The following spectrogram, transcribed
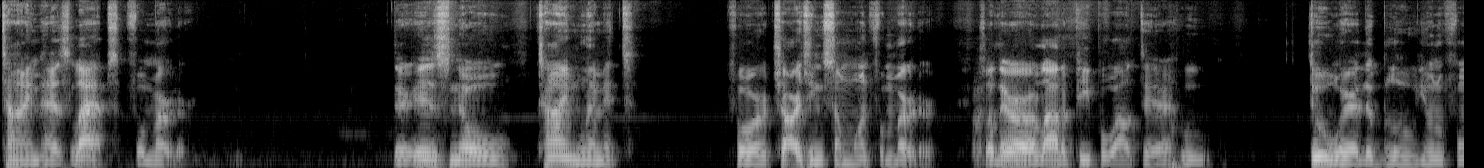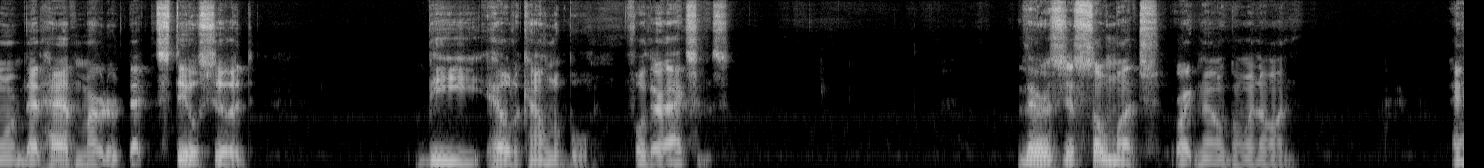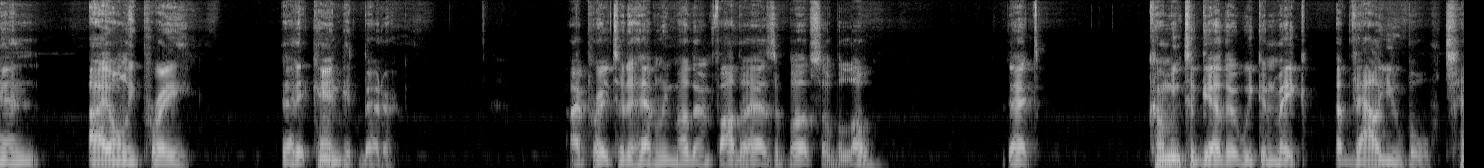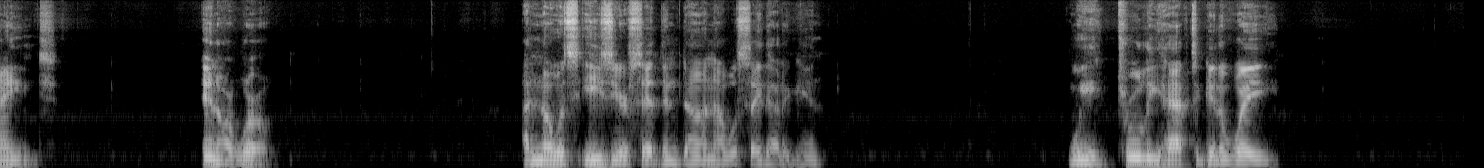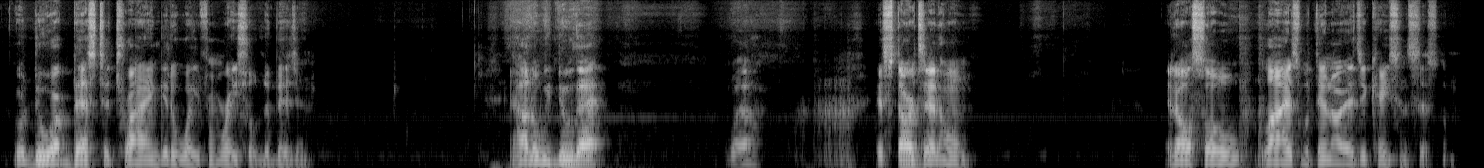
time has lapsed for murder. There is no time limit for charging someone for murder. So there are a lot of people out there who do wear the blue uniform that have murdered that still should be held accountable for their actions. There's just so much right now going on. And I only pray that it can get better. I pray to the Heavenly Mother and Father, as above, so below, that coming together, we can make a valuable change in our world. I know it's easier said than done. I will say that again. We truly have to get away or do our best to try and get away from racial division. And how do we do that? Well, it starts at home. It also lies within our education system.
